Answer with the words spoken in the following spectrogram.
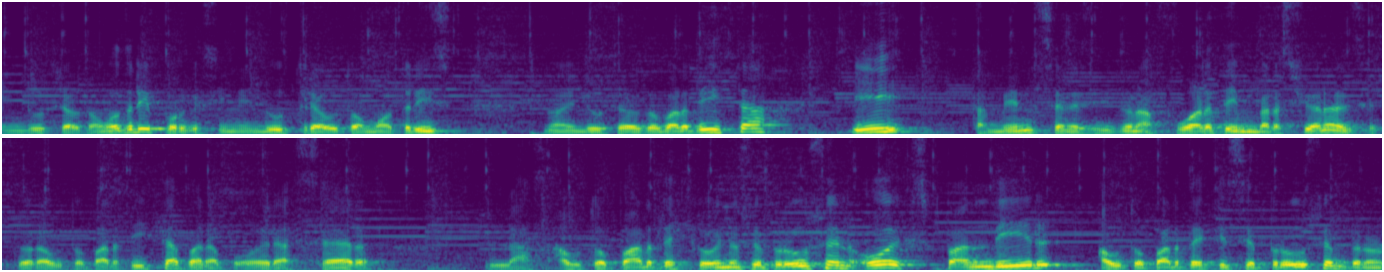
industria automotriz, porque sin industria automotriz no hay industria autopartista, y también se necesita una fuerte inversión en el sector autopartista para poder hacer las autopartes que hoy no se producen o expandir autopartes que se producen pero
